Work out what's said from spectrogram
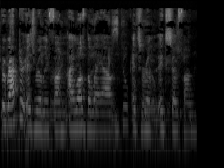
But Raptor is really fun. I love the layout. It's real. It's so fun.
